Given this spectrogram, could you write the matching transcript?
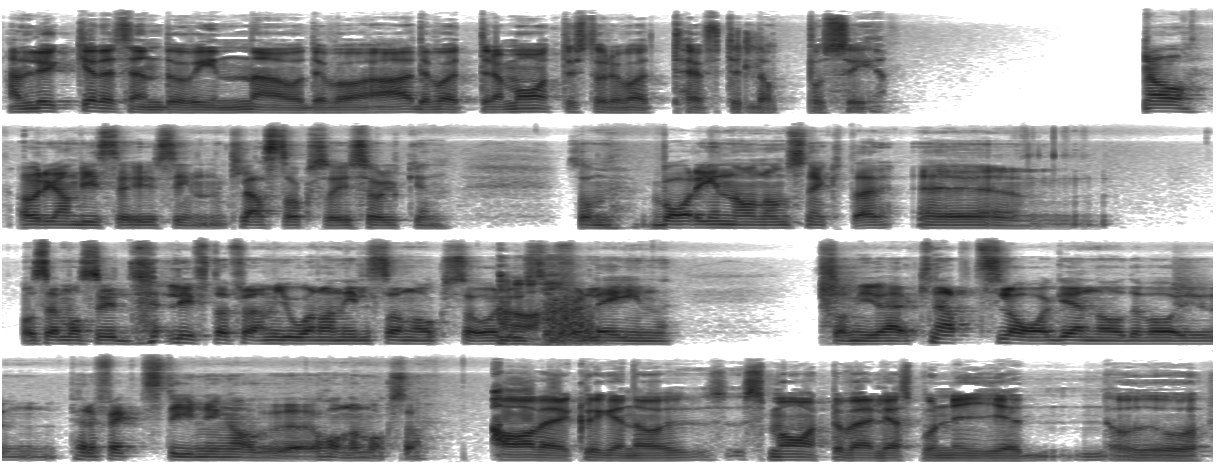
han lyckades ändå vinna och det var, ja, det var ett dramatiskt och det var ett häftigt lopp att se. Ja, Örjan visar ju sin klass också i sulken, som bar in honom snyggt där. Ehm, Eh, och sen måste vi lyfta fram Johanna Nilsson också och Lucifer ja. Lane, som ju är knappt slagen och det var ju en perfekt styrning av honom också. Ja, verkligen. Och smart att välja spår 9 och, och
